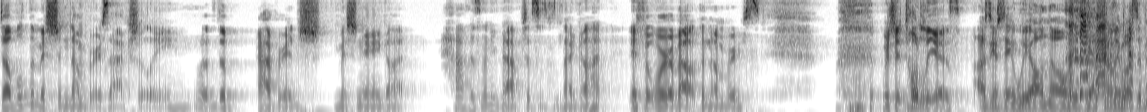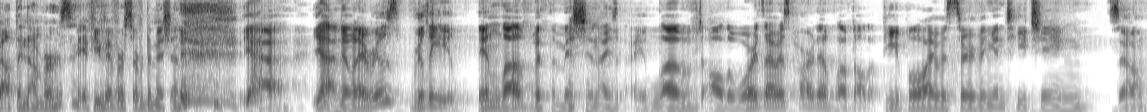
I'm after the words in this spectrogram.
doubled the mission numbers actually. The average missionary got half as many baptisms as I got, if it were about the numbers. Which it totally is. I was gonna say we all know it definitely was about the numbers. If you've ever served a mission, yeah, yeah, no, and I was really in love with the mission. I I loved all the wards I was part of, loved all the people I was serving and teaching. So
